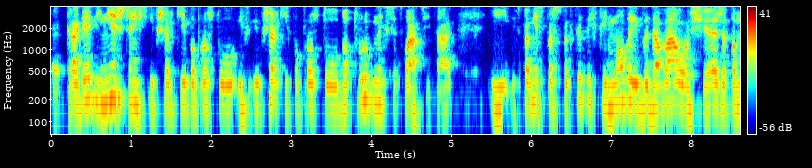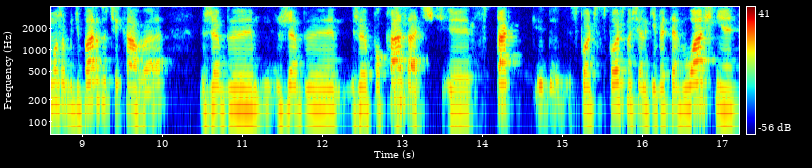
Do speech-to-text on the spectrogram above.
e, tragedii, nieszczęść i wszelkiej po prostu i wszelkich po prostu no, trudnych sytuacji, tak? I pewnie z perspektywy filmowej wydawało się, że to może być bardzo ciekawe, żeby, żeby, żeby pokazać y, w tak y, społeczność LGBT właśnie,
